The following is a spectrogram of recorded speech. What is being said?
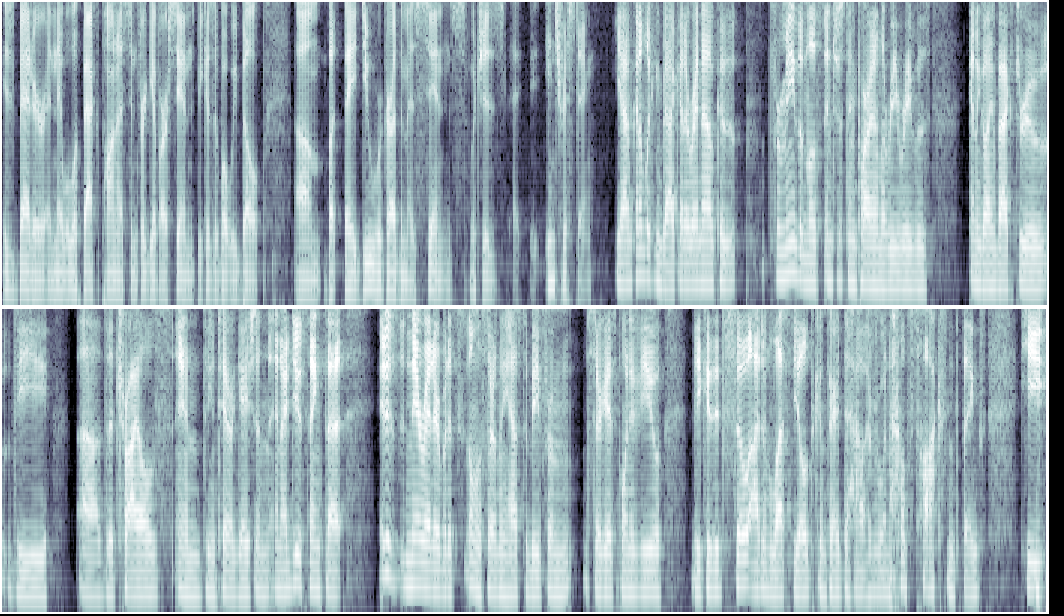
is better, and they will look back upon us and forgive our sins because of what we built. Um, but they do regard them as sins, which is uh, interesting. Yeah, I'm kind of looking back at it right now because for me, the most interesting part on the reread was kind of going back through the uh, the trials and the interrogation, and I do think that it is narrator, but it's almost certainly has to be from Sergei's point of view because it's so out of left field compared to how everyone else talks and thinks. He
